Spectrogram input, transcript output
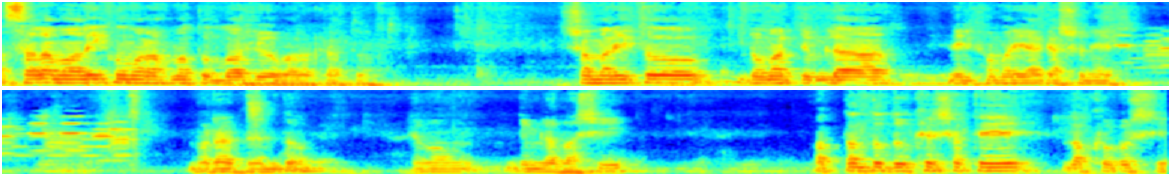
আসসালামু আলাইকুম রহমতুল্লাহ বারকাত সম্মানিত ডোমার ডিমলা নীলফামারী আকাশনের ভোটার বৃন্দ এবং ডিমলাবাসী, অত্যন্ত দুঃখের সাথে লক্ষ্য করছি,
